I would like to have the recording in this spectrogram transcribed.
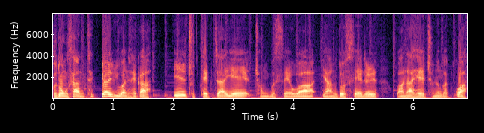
부동산 특별위원회가 1주택자의 종부세와 양도세를 완화해 주는 것과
